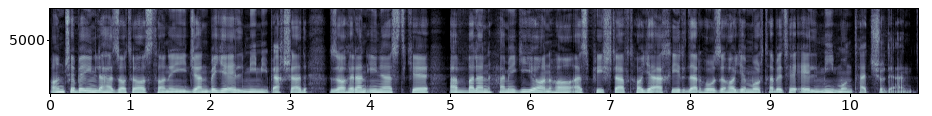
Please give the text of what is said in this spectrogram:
آنچه به این لحظات آستانه‌ای جنبه علمی میبخشد ظاهرا این است که اولا همگی آنها از پیشرفت‌های اخیر در حوزه‌های مرتبط علمی منتج شده اند.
